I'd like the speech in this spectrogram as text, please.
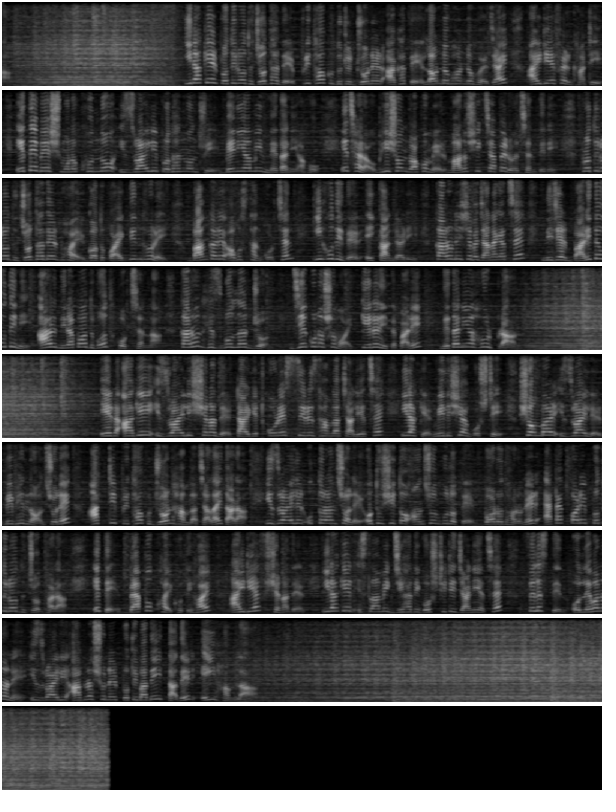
ইরাকের প্রতিরোধ যোদ্ধাদের পৃথক দুটি ড্রোনের আঘাতে লণ্ডভণ্ড হয়ে যায় আইডিএফ এর ঘাঁটি। এতে বেশ মনক্ষুণ্ণ ইসরায়েলি প্রধানমন্ত্রী বেনিয়ামিন নেতানিয়াহু। এছাড়াও ভীষণ রকমের মানসিক চাপে রয়েছেন তিনি। প্রতিরোধ যোদ্ধাদের ভয়ে গত কয়েকদিন ধরেই বাংকারে অবস্থান করছেন ইহুদিদের এই কাণ্ডারি। কারণ হিসেবে জানা গেছে, নিজের বাড়িতেও তিনি আর নিরাপদ বোধ করছেন না। কারণ হিজবুল্লাহর ড্রোন যে কোনো সময় কেড়ে নিতে পারে নেতানিয়াহুর প্রাণ। এর আগে ইসরায়েলি সেনাদের টার্গেট করে সিরিজ হামলা চালিয়েছে ইরাকের মিলিশিয়া গোষ্ঠী। সোমবার ইসরায়েলের বিভিন্ন অঞ্চলে আটটি পৃথক ড্রোন হামলা চালায় তারা। ইসরায়েলের উত্তরাঞ্চলে অধ্যুষিত অঞ্চলগুলোতে বড় ধরনের অ্যাটাক করে প্রতিরোধ যোদ্ধারা। এতে ব্যাপক ক্ষয়ক্ষতি হয় আইডিএফ সেনাদের। ইরাকের ইসলামিক জিহাদি গোষ্ঠীটি জানিয়েছে, ফিলিস্তিন ও লেবাননে ইসরায়েলি আগ্রাসনের প্রতিবাদেই তাদের এই হামলা।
